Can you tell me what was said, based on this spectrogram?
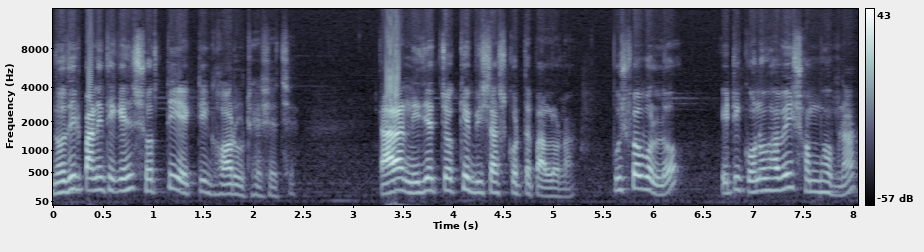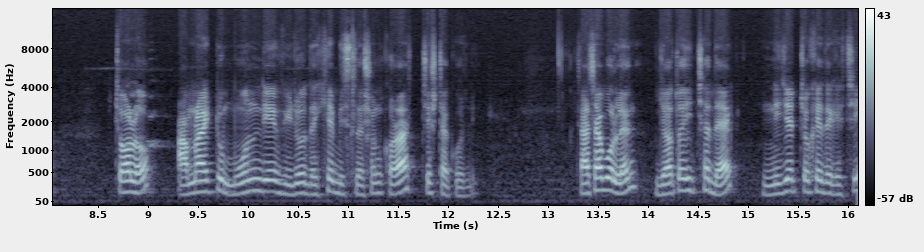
নদীর পানি থেকে সত্যি একটি ঘর উঠে এসেছে। তারা নিজের চোখকে বিশ্বাস করতে পারল না। পুষ্প বলল, এটি কোনোভাবেই সম্ভব না। চলো, আমরা একটু মন দিয়ে ভিডিও দেখে বিশ্লেষণ করার চেষ্টা করি। চাচা বললেন, যত ইচ্ছা দেখ, নিজের চোখে দেখেছি,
